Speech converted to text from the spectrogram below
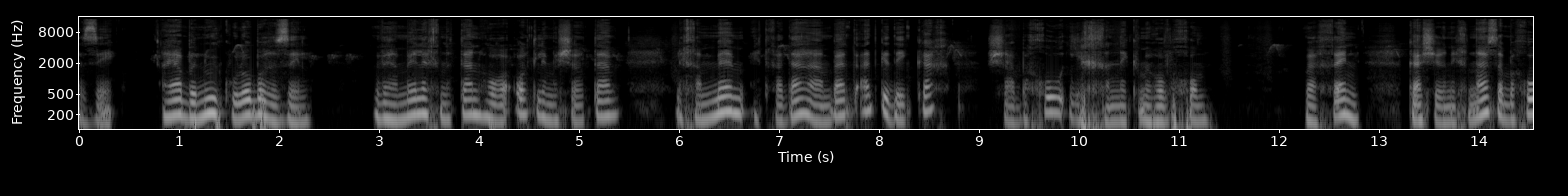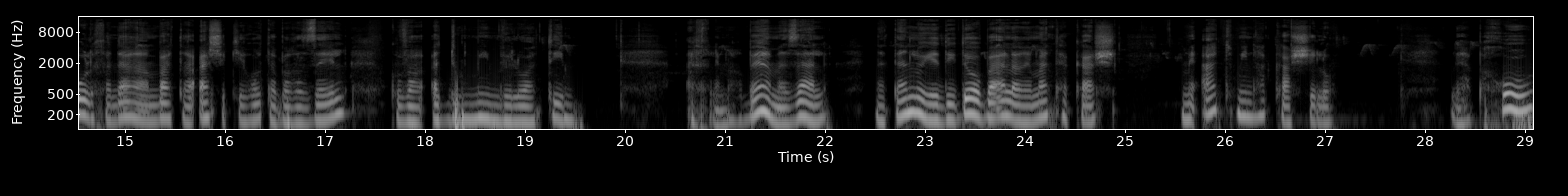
הזה היה בנוי כולו ברזל, והמלך נתן הוראות למשרתיו לחמם את חדר האמבט עד כדי כך שהבחור ייחנק מרוב חום. ואכן, כאשר נכנס הבחור לחדר האמבט ראה שקירות הברזל כבר אדומים ולוהטים. אך למרבה המזל, נתן לו ידידו בעל ערימת הקש מעט מן הקש שלו. והבחור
